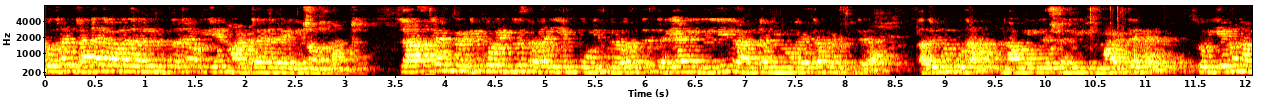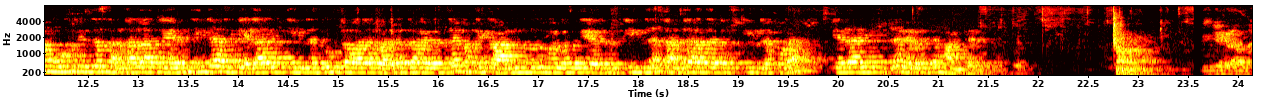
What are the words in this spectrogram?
ಸೊ ದಟ್ ನನ್ನ ಲೆವೆಲಲ್ಲಿ ಇರ್ತಾರೆ. ಅವ್ರು ಏನು ಮಾಡ್ತಾ ಇದ್ದಾರೆ ಏನೋ ಅಂತ. Last time twenty four into seven ಏನು ಪೊಲೀಸ್ ವ್ಯವಸ್ಥೆ ಸರಿಯಾಗಿ ಇರಲಿಲ್ಲ ಅಂತ ನೀವು ವ್ಯಕ್ತಪಡಿಸಿದ್ದೀರಾ? ಅದನ್ನು ಕೂಡ ನಾವು ಈಗ ಸರಿ ಮಾಡ್ತೇವೆ. ಸೊ ಏನು ನಮ್ಮ ದಿವಸ ಸಂತಾಲ ಜಯಂತಿ ಅದಕ್ಕೆ ಎಲ್ಲ ರೀತಿಯಿಂದ ಸೂಕ್ತವಾದ ಭದ್ರತಾ ವ್ಯವಸ್ಥೆ ಮತ್ತೆ ಕಾನೂನು ವ್ಯವಸ್ಥೆಯ ದೃಷ್ಟಿಯಿಂದ, ಸಂಚಾರದ ದೃಷ್ಟಿಯಿಂದ ಕೂಡ ಎಲ್ಲ ರೀತಿಯಿಂದ ವ್ಯವಸ್ಥೆ ಮಾಡ್ತಾ ಕ್ರೀಡೆಗಳಾದ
